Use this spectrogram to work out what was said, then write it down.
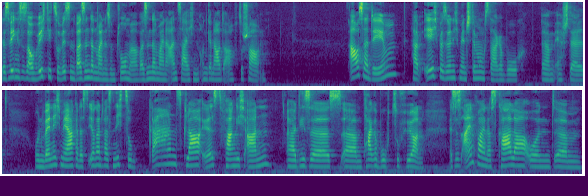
deswegen ist es auch wichtig zu wissen, was sind dann meine Symptome, was sind dann meine Anzeichen und genau darauf zu schauen. Außerdem habe ich persönlich mir ein Stimmungstagebuch ähm, erstellt. Und wenn ich merke, dass irgendwas nicht so ganz klar ist, fange ich an, äh, dieses ähm, Tagebuch zu führen. Es ist einfach eine Skala und ähm,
